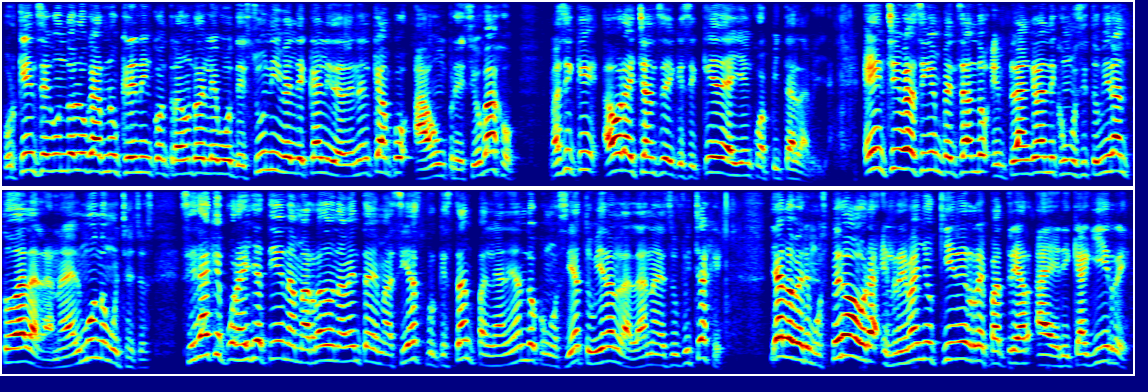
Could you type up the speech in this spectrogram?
porque en segundo lugar no creen encontrar un relevo de su nivel de calidad en el campo a un precio bajo. Así que ahora hay chance de que se quede ahí en Cuapita la Bella. En Chivas siguen pensando en plan grande como si tuvieran toda la lana del mundo, muchachos. ¿Será que por ahí ya tienen amarrado una venta de Macías porque están planeando como si ya tuvieran la lana de su fichaje? Ya lo veremos, pero ahora el rebaño quiere repatriar a Erika Aguirre.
